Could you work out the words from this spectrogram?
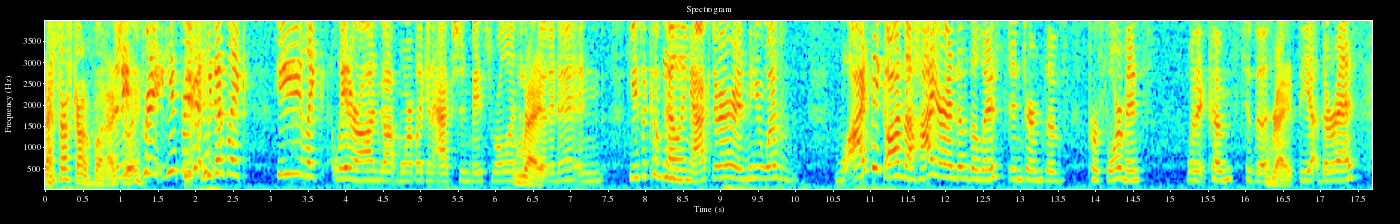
That sounds kind of fun, actually. And actually. he's pretty he's pretty good. He does like he like later on got more of like an action based role and he's Right. good in it and he's a compelling mm. actor, and he was, I think, on the higher end of the list in terms of performance when it comes to the Right. the uh, the rest.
